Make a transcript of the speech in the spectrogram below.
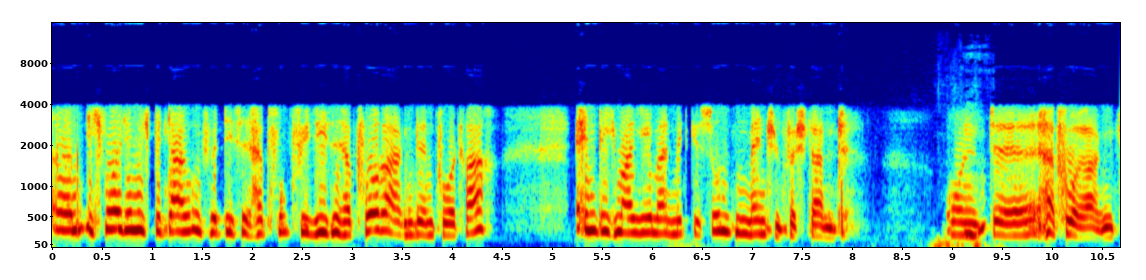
Ähm, ich wollte mich bedanken für, diese, für diesen hervorragenden Vortrag. Endlich mal jemand mit gesundem Menschenverstand. Und mhm. äh, hervorragend.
